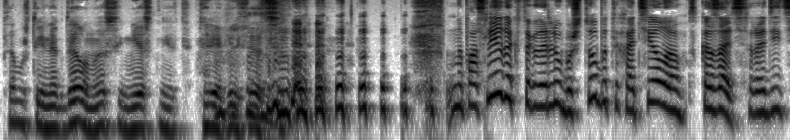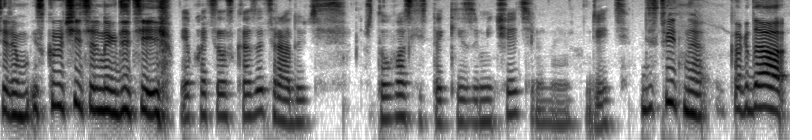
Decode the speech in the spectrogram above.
потому что иногда у нас и мест нет на реабилитацию. Напоследок тогда, Люба, что бы ты хотела сказать родителям исключительных детей? Я бы хотела сказать, радуйтесь, что у вас есть такие замечательные дети. Действительно, когда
